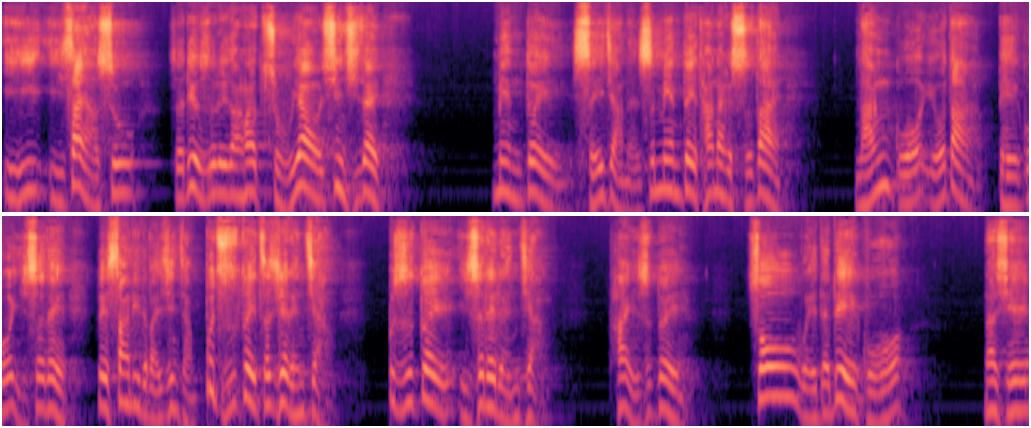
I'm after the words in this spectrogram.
以以赛亚书这六十六章，它主要信息在面对谁讲的？是面对他那个时代，南国犹大、北国以色列，对上帝的百姓讲，不只是对这些人讲，不只是对以色列人讲，他也是对。周围的列国那些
